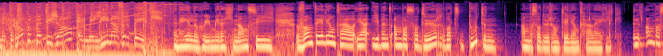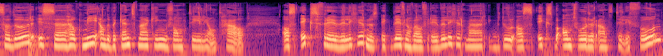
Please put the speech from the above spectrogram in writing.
Met Robbe Petitjean en Melina Verbeek. Een hele goede middag, Nancy. Van Teleonthaal, ja, je bent ambassadeur. Wat doet een ambassadeur van Teleonthaal eigenlijk? Een ambassadeur is, uh, helpt mee aan de bekendmaking van Teleonthaal. Als ex-vrijwilliger, dus ik blijf nog wel vrijwilliger, maar ik bedoel als ex-beantwoorder aan de telefoon,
